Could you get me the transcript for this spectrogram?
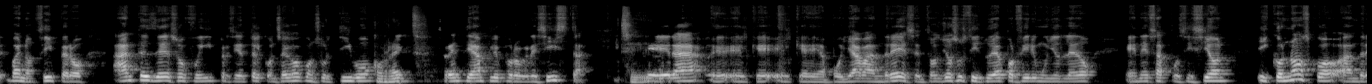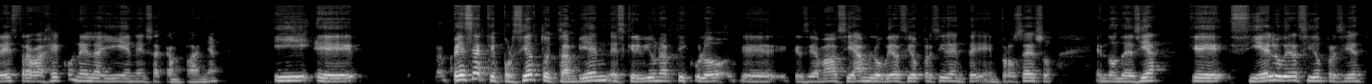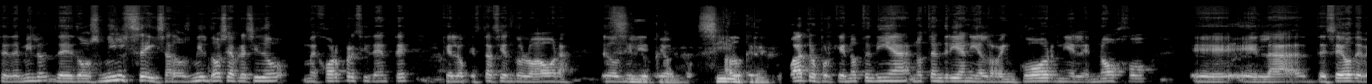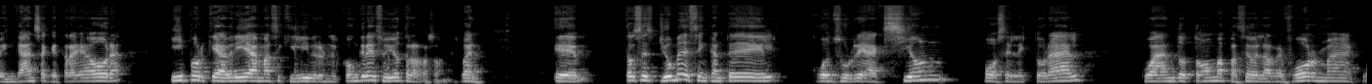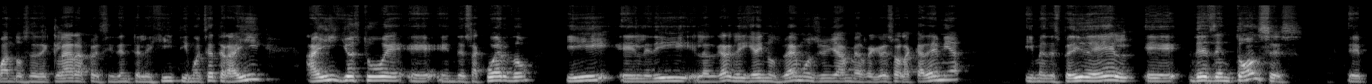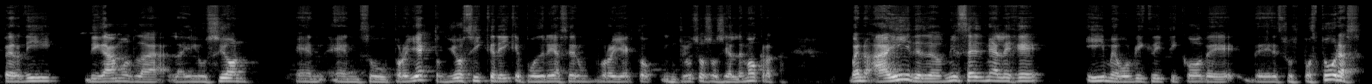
bueno, sí, pero antes de eso fui presidente del Consejo Consultivo Correcto. Frente Amplio y Progresista, que era eh, el que, el que apoyaba a Andrés. Entonces yo sustituí a Porfirio Muñoz Ledo en esa posición y conozco a Andrés, trabajé con él ahí en esa campaña y eh, pese a que, por cierto, también escribí un artículo que, que se llamaba Si AMLO hubiera sido presidente en proceso, en donde decía que si él hubiera sido presidente de, de 2006 a 2012, habría sido mejor presidente que lo que está haciéndolo ahora, de 2018 sí, lo creo. porque no, tenía, no tendría ni el rencor, ni el enojo, eh, el deseo de venganza que trae ahora, y porque habría más equilibrio en el Congreso y otras razones. Bueno, eh, entonces yo me desencanté de él con su reacción postelectoral, cuando toma paseo de la reforma, cuando se declara presidente legítimo, etcétera. Ahí, ahí yo estuve eh, en desacuerdo y eh, le di las gracias, le dije, ahí nos vemos, yo ya me regreso a la academia y me despedí de él. Eh, desde entonces perdí, digamos, la, ilusión en, su proyecto. Yo sí creí que podría ser un proyecto incluso socialdemócrata. Bueno, ahí desde 2006 me alejé y me volví crítico de sus posturas.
